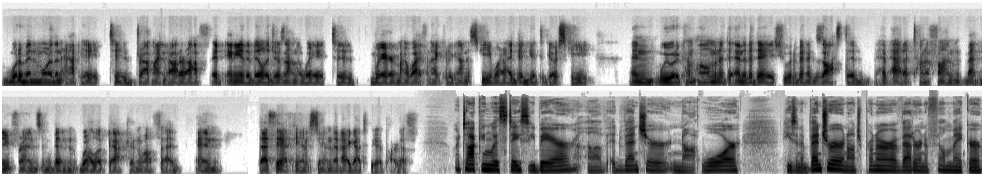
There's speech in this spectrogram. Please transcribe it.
would have been more than happy to drop my daughter off at any of the villages on the way to where my wife and I could have gone to ski, where I did get to go ski. And we would have come home, and at the end of the day, she would have been exhausted, have had a ton of fun, met new friends, and been well looked after and well fed. And that's the Afghanistan that I got to be a part of. We're talking with Stacy Bare of Adventure Not War. He's an adventurer, an entrepreneur, a veteran, a filmmaker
